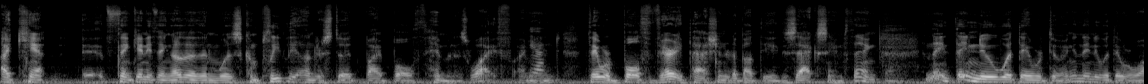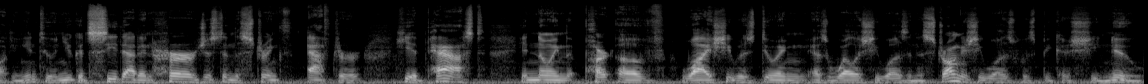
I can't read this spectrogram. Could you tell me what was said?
I can't think anything other than was completely understood by both him and his wife. I Yeah. mean, they were both very passionate about the exact same thing. And they, they knew what they were doing and they knew what they were walking into. And you could see that in her just in the strength after he had passed, in knowing that part of why she was doing as well as she was and as strong as she was was because she knew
